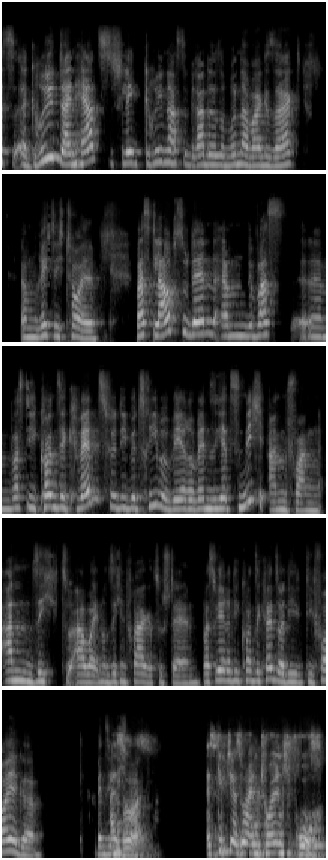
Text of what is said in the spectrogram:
ist äh, grün, dein Herz schlägt grün, hast du gerade so wunderbar gesagt. Ähm, richtig toll. Was glaubst du denn, ähm, was, ähm, was die Konsequenz für die Betriebe wäre, wenn sie jetzt nicht anfangen, an sich zu arbeiten und sich in Frage zu stellen? Was wäre die Konsequenz oder die, die Folge, wenn sie also, nicht es gibt ja so einen tollen Spruch.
